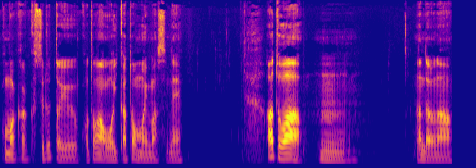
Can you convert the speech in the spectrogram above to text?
細かくするということが多いかと思いますねあとはうんなんだろうな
